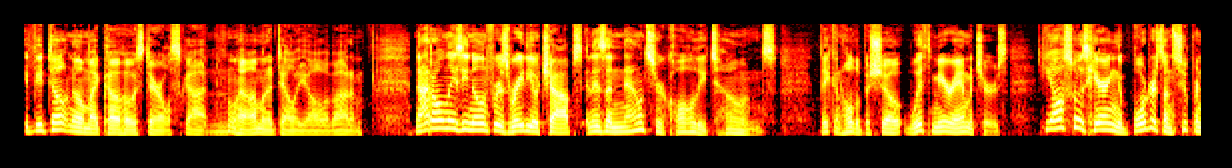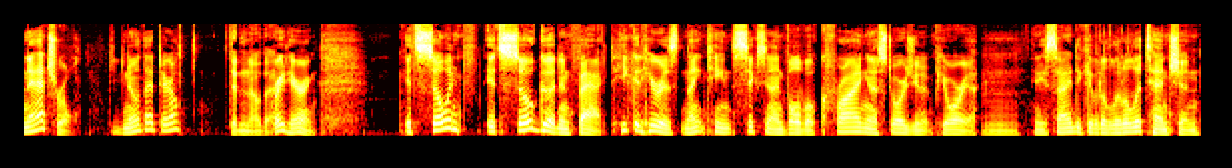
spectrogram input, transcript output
if you don't know my co host, Daryl Scott, mm. well, I'm going to tell you all about him. Not only is he known for his radio chops and his announcer quality tones, they can hold up a show with mere amateurs. He also has hearing that borders on supernatural. Did you know that, Daryl? Didn't know that. Great hearing. It's so in, it's so good. In fact, he could hear his 1969 Volvo crying in a storage unit in Peoria, and he decided to give it a little attention.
